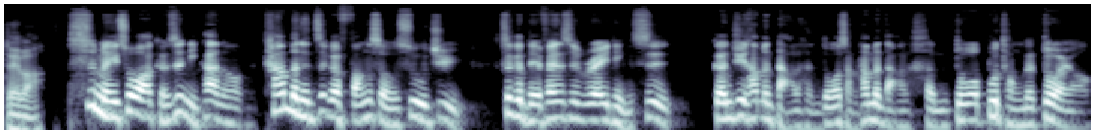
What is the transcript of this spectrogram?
对吧？是没错啊。可是你看哦，他们的这个防守数据，这个 defensive rating 是根据他们打了很多场，他们打了很多不同的队哦。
